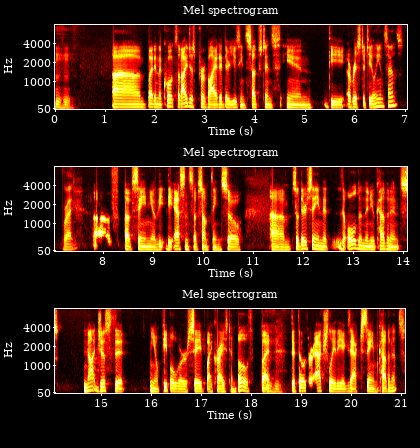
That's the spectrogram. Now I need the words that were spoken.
Mm-hmm. Um, but in the quotes that I just provided, they're using substance in the Aristotelian sense right. of of saying you know the the essence of something. So um, so they're saying that the old and the new covenants not just that you know people were saved by christ in both but mm-hmm. that those are actually the exact same covenants.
